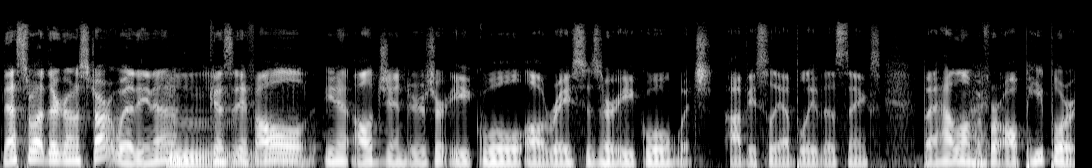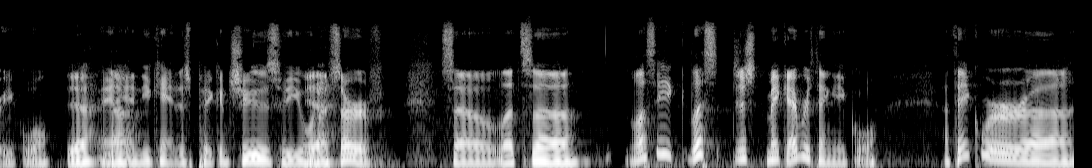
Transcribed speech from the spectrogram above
That's what they're going to start with, you know? Because if Mm. all, you know, all genders are equal, all races are equal, which obviously I believe those things, but how long Right. before all people are equal? Yeah. And, no. and you can't just pick and choose who you want to serve. So let's uh let's e- let's just make everything equal. I think we're uh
